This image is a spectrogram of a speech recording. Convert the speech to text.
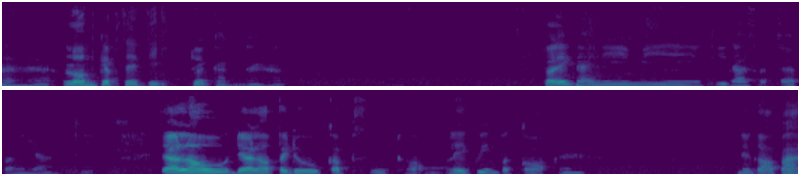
อ่าร่วมเก็บสถิติด้วยกันนะครับ ตัวเลขไหนนี้มีที่น่าสนใจบ้างอย่างที่เดี๋ยวเราเดี๋ยวเราไปดูกับสูตรของเลขวิ่งประกอบนะนึกออกปะ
